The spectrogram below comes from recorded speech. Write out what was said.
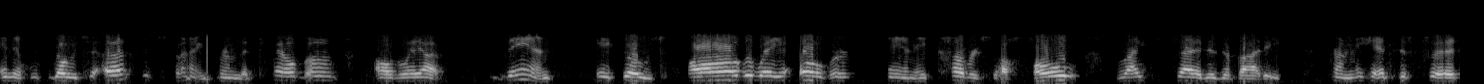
and it goes up the spine from the tailbone all the way up. Then it goes all the way over, and it covers the whole right side of the body from the head to foot,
